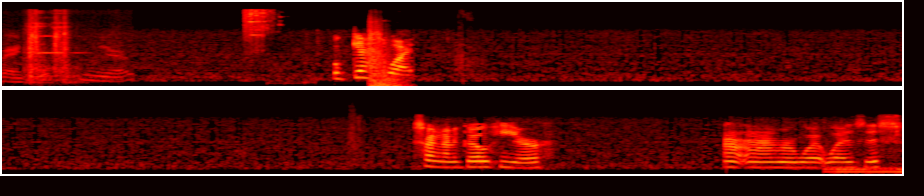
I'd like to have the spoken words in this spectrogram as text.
Thank you. Yes. Oh, guess what? So I'm gonna go here. I don't remember what was this.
